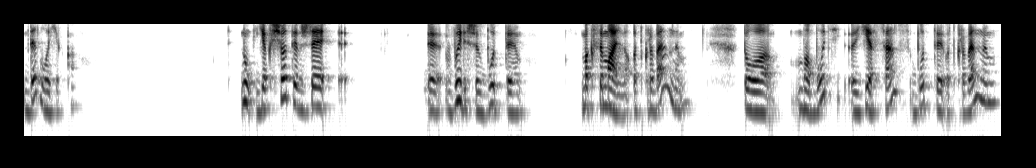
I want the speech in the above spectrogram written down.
де логіка? Ну, Якщо ти вже Е, вирішив бути максимально откровенним, то, мабуть, є сенс бути откровенним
